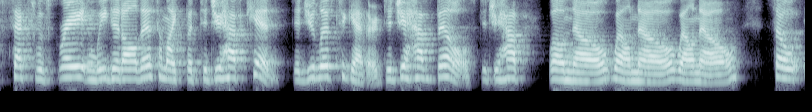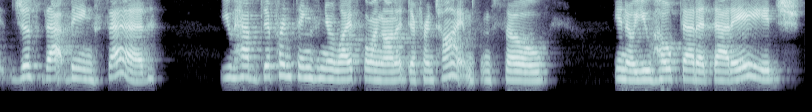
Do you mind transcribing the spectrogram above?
sex was great and we did all this. I'm like, but did you have kids? Did you live together? Did you have bills? Did you have, well, no, well, no, well, no. So just that being said, you have different things in your life going on at different times. And so, you know, you hope that at that age,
